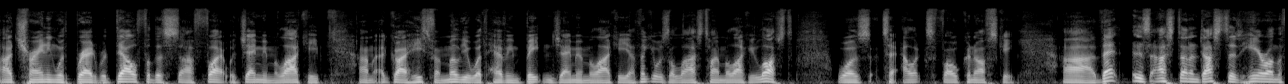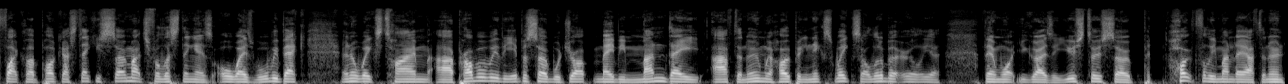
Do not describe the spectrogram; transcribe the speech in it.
uh, training with Brad Riddell for this uh, fight with Jamie Mullarkey, um, a guy he's familiar with having beaten Jamie Mullarkey. I think it was the last time Mullarkey lost was to Alex Volkanovski. Uh, that is us done and dusted here on the Fight Club podcast. Thank you so much for listening. As always, we'll be back in a week's time. Uh, probably the episode will drop maybe Monday afternoon. We're hoping next week, so a little bit earlier than what you guys are used to. So hopefully Monday afternoon.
